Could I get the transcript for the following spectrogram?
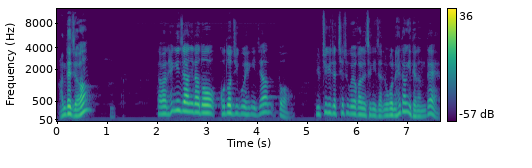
안 되죠. 다만 행위제한이라도 고도지구 행위제한 또 입주기재 최수구역 안에서 행위제한 요거는 해당이 되는데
